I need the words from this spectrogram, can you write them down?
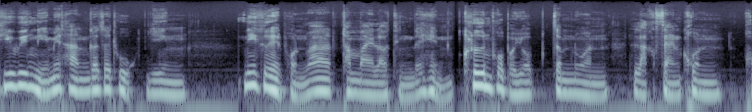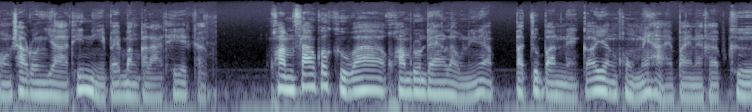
ที่วิ่งหนีไม่ทันก็จะถูกยิง นี่คือเหตุผลว่าทำไมเราถึงได้เห็นคลื่นผู้อพยพจำนวนหลักแสนคนของชาวโรฮิงญาที่หนีไปบังกลาเทศครับ ความเศร้าก็คือว่าความรุนแรงเหล่านี้เนี่ยปัจจุบันเนี่ยก็ยังคงไม่หายไปนะครับ คือ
